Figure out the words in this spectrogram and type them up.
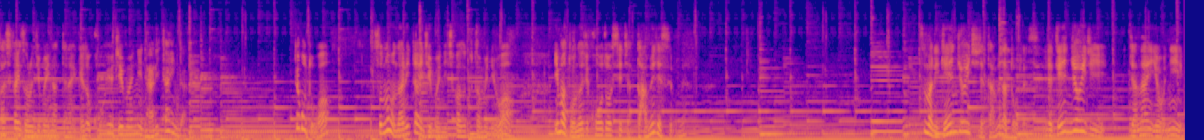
確かにその自分になってないけどこういう自分になりたいんだ。ってことはそのなりたい自分に近づくためには今と同じ行動してちゃダメですよね。つまり現状維持じゃダメだってことです。じゃ現状維持じゃないように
